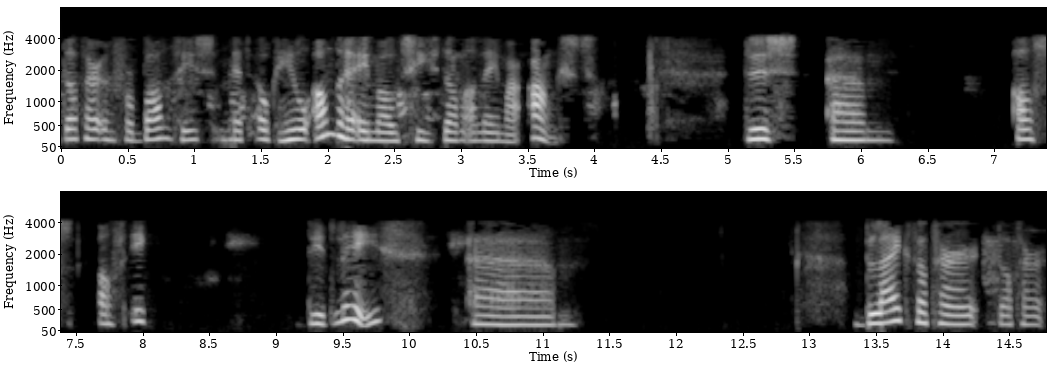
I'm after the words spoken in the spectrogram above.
dat er een verband is met ook heel andere emoties dan alleen maar angst. Dus um, als, als ik dit lees, um, blijkt dat er, dat er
